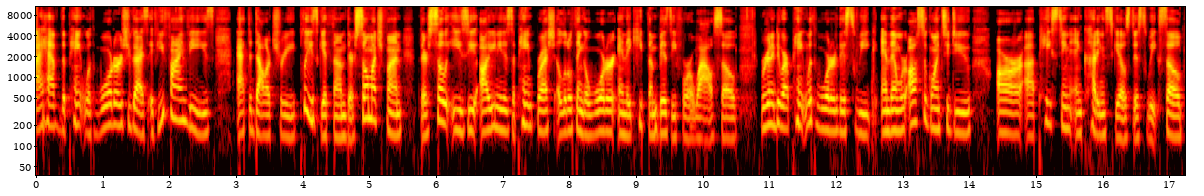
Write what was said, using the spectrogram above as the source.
I have the paint with waters. You guys, if you find these at the Dollar Tree, please get them. They're so much fun. They're so easy. All you need is a paintbrush, a little thing of water, and they keep them busy for a while. So we're going to do our paint with water this week. And then we're also going to do our uh, pasting and cutting skills this week. So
